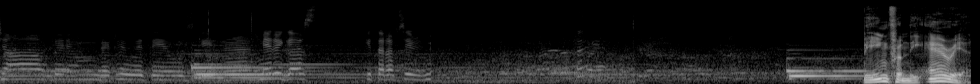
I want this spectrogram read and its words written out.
जहाँ पे हम बैठे हुए थे उसके मेरे घर की तरफ से Being from the area,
